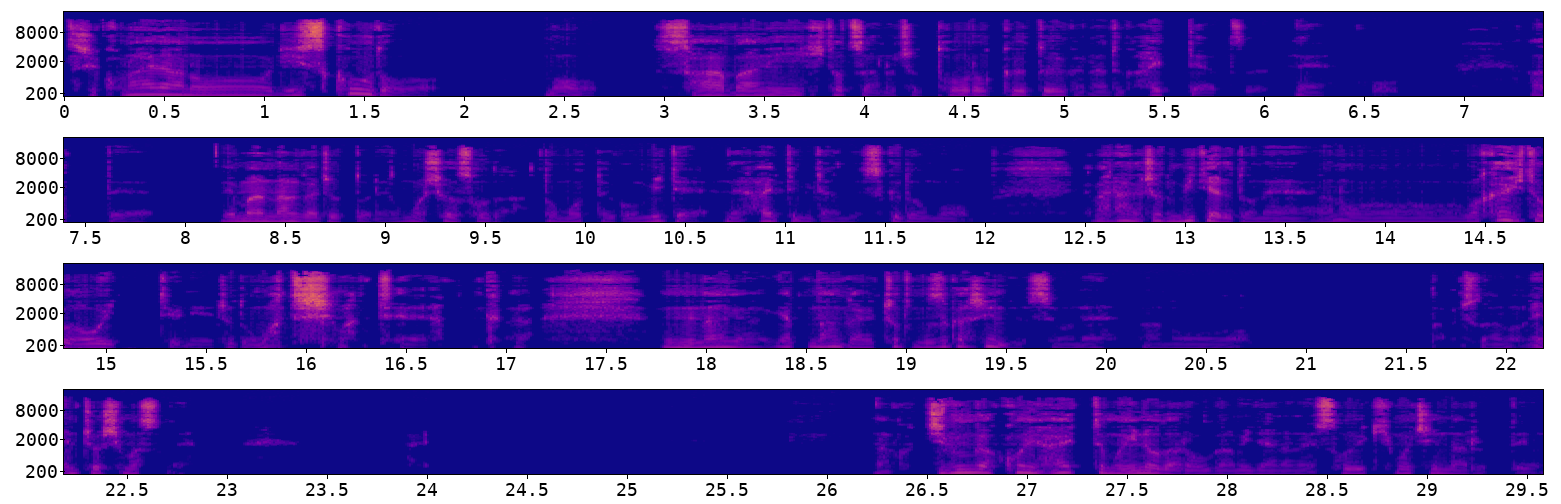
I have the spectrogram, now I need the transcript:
私、この間、あの、 Discord のサーバーに一つ、あの、ちょっと登録というか、なとか入ったやつ、ね、こう、あって、で、まあなんかちょっとね、面白そうだと思ってこう見てね、入ってみたんですけども、まあなんかちょっと見てるとね、あのー、若い人が多いっていうふうにちょっと思ってしまって、なんか、うん、なんか、やっぱなんかね、ちょっと難しいんですよね。あのー、ちょっとあの、延長しますね。なんか自分がここに入ってもいいのだろうか、みたいなね、そういう気持ちになるっていうね。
